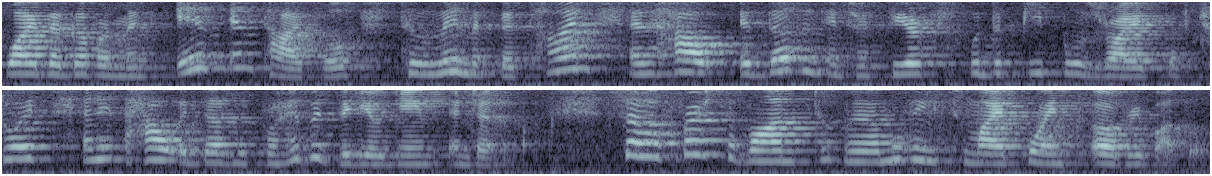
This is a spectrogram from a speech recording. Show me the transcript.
why the government is entitled to limit the time and how it doesn't interfere with the people's right of choice and it, how it doesn't prohibit video games in general. So, first of all, to, uh, moving to my points of rebuttal.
